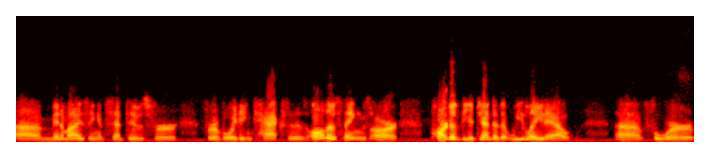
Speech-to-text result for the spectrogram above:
uh, minimizing incentives for for avoiding taxes. All those things are part of the agenda that we laid out uh, for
